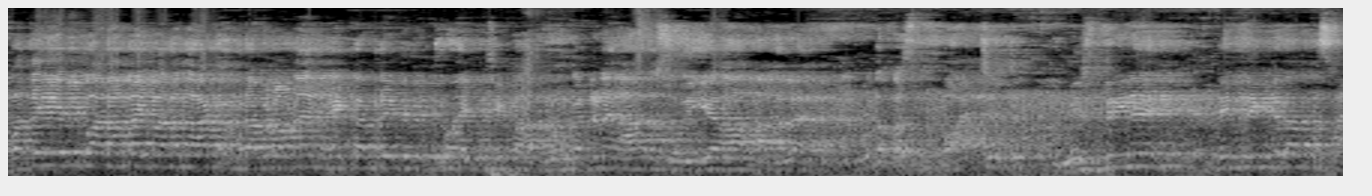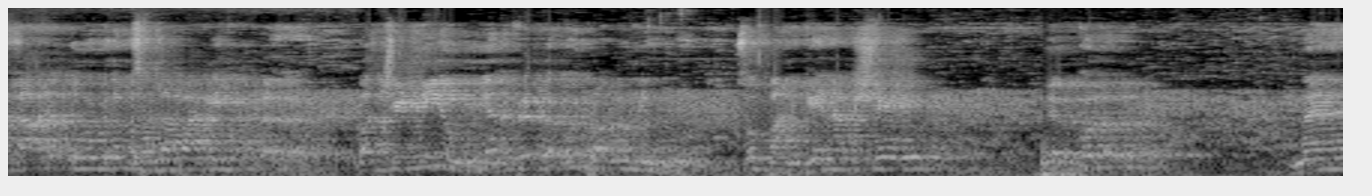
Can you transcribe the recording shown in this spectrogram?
ਪਤਾ ਹੀ ਹੈ ਵੀ 12 ਬਾਈ 12 ਦਾ ਆਹ ਕਮਰਾ ਬਣਾਉਣਾ ਹੈ ਇਹ ਕਮਰੇ ਦੇ ਵਿੱਚੋਂ ਇੱਥੇ ਬਾਥਰੂਮ ਕੱਢਣਾ ਆ ਰਸੋਈ ਆ ਆਹ ਹਾਲ ਹੈ। ਉਹ ਤਾਂ ਬਸ ਬਾਅਦ ਚ ਮਿਸਤਰੀ ਨੇ ਤਿੰਨ ਇੱਕ ਦਾ ਮਸਾਲਾ ਆ ਦੋ ਇੱਕ ਦਾ ਮਸਾਲਾ ਪਾ ਕੇ ਅਹ, ਬਸ ਚਿੰਨੀ ਹੁੰਦੀ ਹੈ ਨਾ ਫਿਰ ਤਾਂ ਕੋਈ ਪ੍ਰੋਬਲਮ ਨਹੀਂ ਹੁੰਦੀ। ਸੋ ਬਣ ਗਏ ਨਕਸ਼ੇ। ਬਿਲਕੁਲ। ਮੈਂ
